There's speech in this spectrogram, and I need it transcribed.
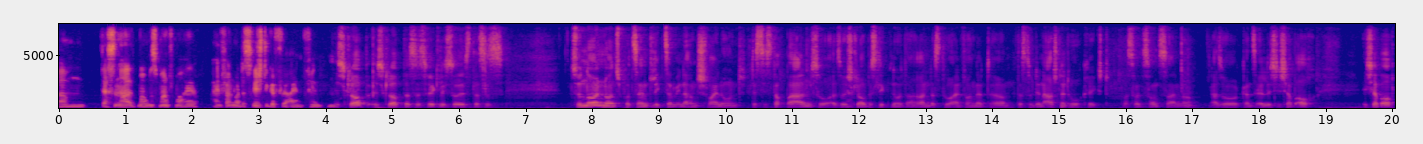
Ähm, das sind halt, man muss manchmal einfach nur das Richtige für einen finden. Ich glaube, ich glaub, dass es wirklich so ist, dass es zu 99 Prozent liegt es am inneren Schweinehund. Das ist doch bei allem so. Also ich glaube, es liegt nur daran, dass du einfach nicht, äh, dass du den Arsch nicht hochkriegst. Was soll es sonst sein? Ne? Also ganz ehrlich, ich habe auch, ich habe auch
